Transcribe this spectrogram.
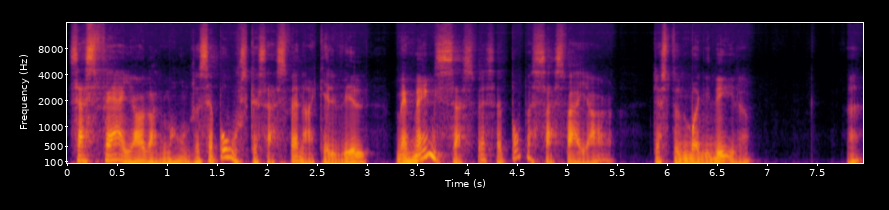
Ça se fait ailleurs dans le monde. Je ne sais pas où est-ce que ça se fait, dans quelle ville, mais même si ça se fait, c'est pas parce que ça se fait ailleurs que c'est une bonne idée. Là. Hein?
